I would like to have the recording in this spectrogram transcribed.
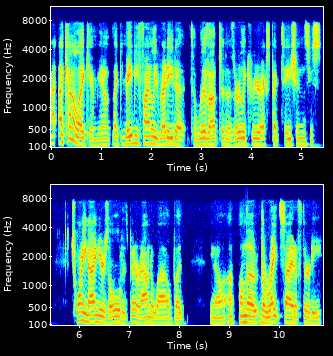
I, I kind of like him. You know, like maybe finally ready to to live up to those early career expectations. He's 29 years old, has been around a while, but you know, on the the right side of 30.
